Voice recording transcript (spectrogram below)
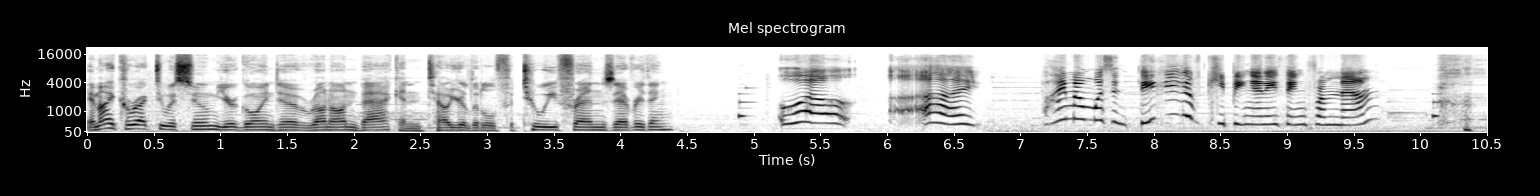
Am I correct to assume you're going to run on back and tell your little Fatui friends everything? Well, I... Paimon wasn't thinking of keeping anything from them.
